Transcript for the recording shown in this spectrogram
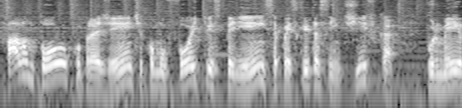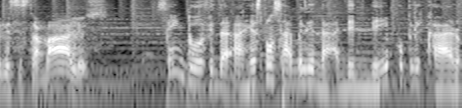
Fala um pouco para gente como foi tua experiência com a escrita científica por meio desses trabalhos. Sem dúvida, a responsabilidade de publicar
